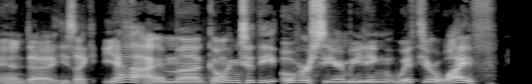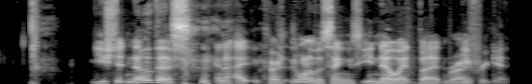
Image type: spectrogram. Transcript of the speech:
And uh, he's like, yeah, I'm uh, going to the overseer meeting with your wife. You should know this. and I, of course, it's one of those things, you know it, but you forget.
